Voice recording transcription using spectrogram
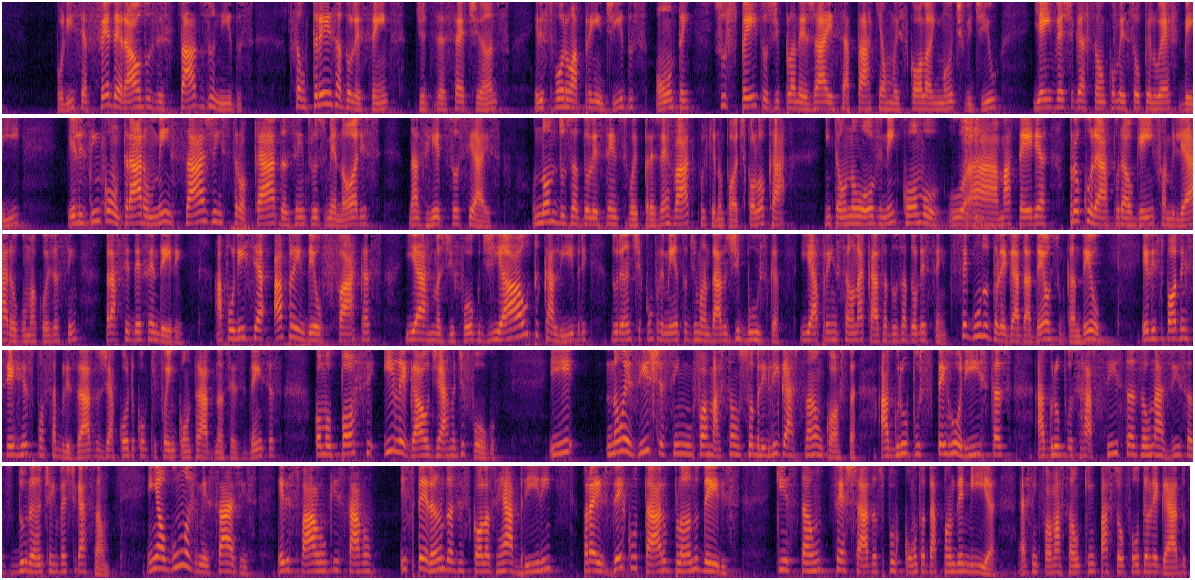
Polícia Federal dos Estados Unidos. São três adolescentes de 17 anos. Eles foram apreendidos ontem, suspeitos de planejar esse ataque a uma escola em Montevideo. E a investigação começou pelo FBI eles encontraram mensagens trocadas entre os menores nas redes sociais. O nome dos adolescentes foi preservado, porque não pode colocar. Então não houve nem como a matéria procurar por alguém familiar, alguma coisa assim, para se defenderem. A polícia apreendeu facas e armas de fogo de alto calibre durante cumprimento de mandados de busca e apreensão na casa dos adolescentes. Segundo o delegado Adelson Candeu, eles podem ser responsabilizados, de acordo com o que foi encontrado nas residências, como posse ilegal de arma de fogo. E não existe assim informação sobre ligação, Costa, a grupos terroristas, a grupos racistas ou nazistas durante a investigação. Em algumas mensagens, eles falam que estavam esperando as escolas reabrirem para executar o plano deles que estão fechadas por conta da pandemia. Essa informação, quem passou foi o delegado,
